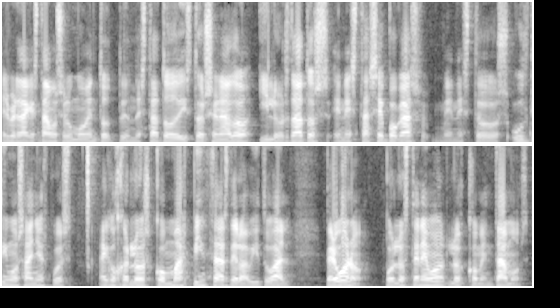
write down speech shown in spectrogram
Es verdad que estamos en un momento donde está todo distorsionado y los datos en estas épocas, en estos últimos años, pues hay que cogerlos con más pinzas de lo habitual. Pero bueno, pues los tenemos, los comentamos.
